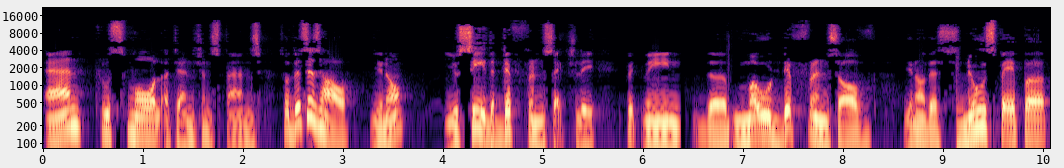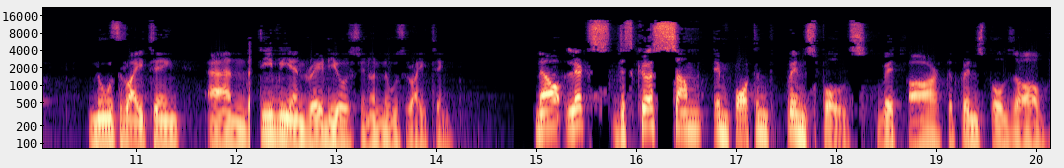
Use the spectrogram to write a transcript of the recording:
and through small attention spans. So this is how, you know, you see the difference actually between the mode difference of, you know, this newspaper, news writing, and TV and radios, you know, news writing. Now, let's discuss some important principles, which are the principles of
